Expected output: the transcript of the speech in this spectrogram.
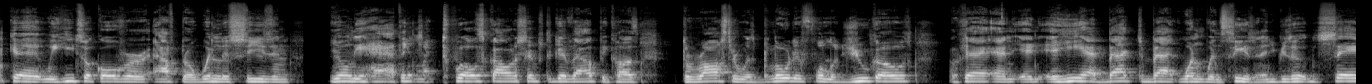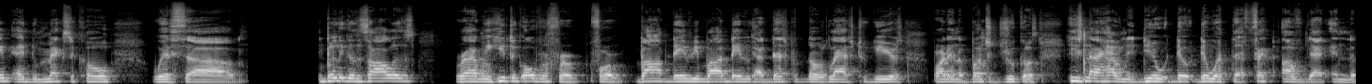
Okay, when he took over after a winless season, he only had I think like twelve scholarships to give out because the roster was bloated full of JUCOs. Okay, and, and, and he had back to back one win season, and you could do the same at New Mexico with uh, Billy Gonzalez right? When he took over for for Bob Davie. Bob Davie got desperate those last two years, brought in a bunch of JUCOs. He's not having to deal with deal, deal with the effect of that, and the,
